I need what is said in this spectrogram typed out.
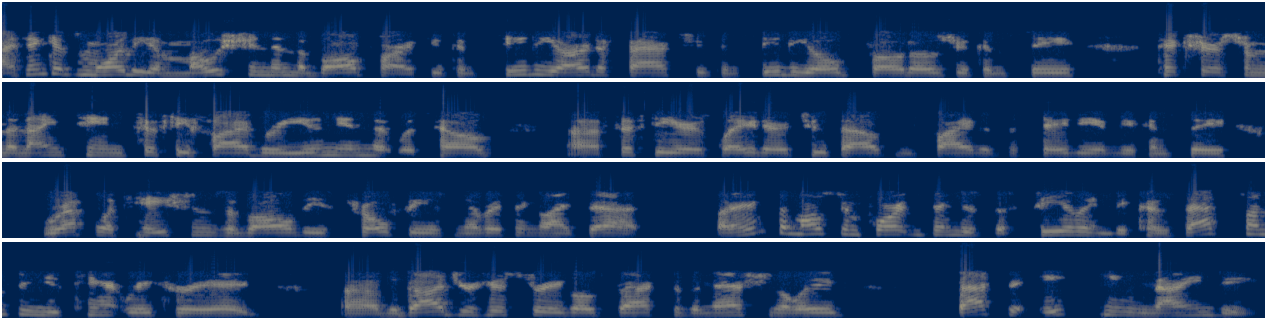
I think it's more the emotion in the ballpark. You can see the artifacts, you can see the old photos, you can see pictures from the 1955 reunion that was held uh, 50 years later, 2005 at the stadium. You can see replications of all these trophies and everything like that. But I think the most important thing is the feeling because that's something you can't recreate. Uh, the Dodger history goes back to the National League, back to 1890,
